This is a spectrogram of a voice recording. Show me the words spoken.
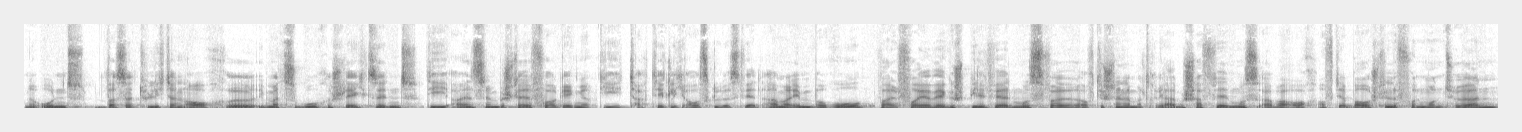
Ne? Und was natürlich dann auch äh, immer zu Buche schlägt, sind die einzelnen Bestellvorgänge, die tagtäglich ausgelöst werden. Einmal im Büro, weil Feuerwehr gespielt werden muss, weil auf die schnelle Material beschafft werden muss, aber auch auf der Baustelle von Monteuren.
